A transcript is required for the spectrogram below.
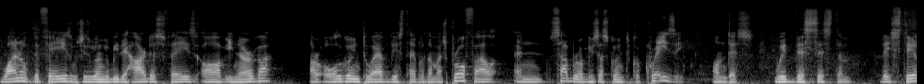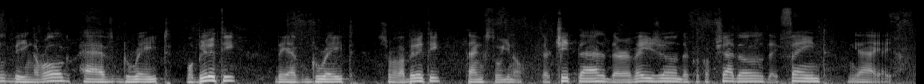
one of the phase which is going to be the hardest phase of Inerva, are all going to have this type of damage profile, and Sub Rogue is just going to go crazy on this with this system. They still, being a rogue, have great mobility, they have great survivability, thanks to, you know, their cheat death, their evasion, their Cloak of Shadows, they feint, yeah, yeah, yeah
